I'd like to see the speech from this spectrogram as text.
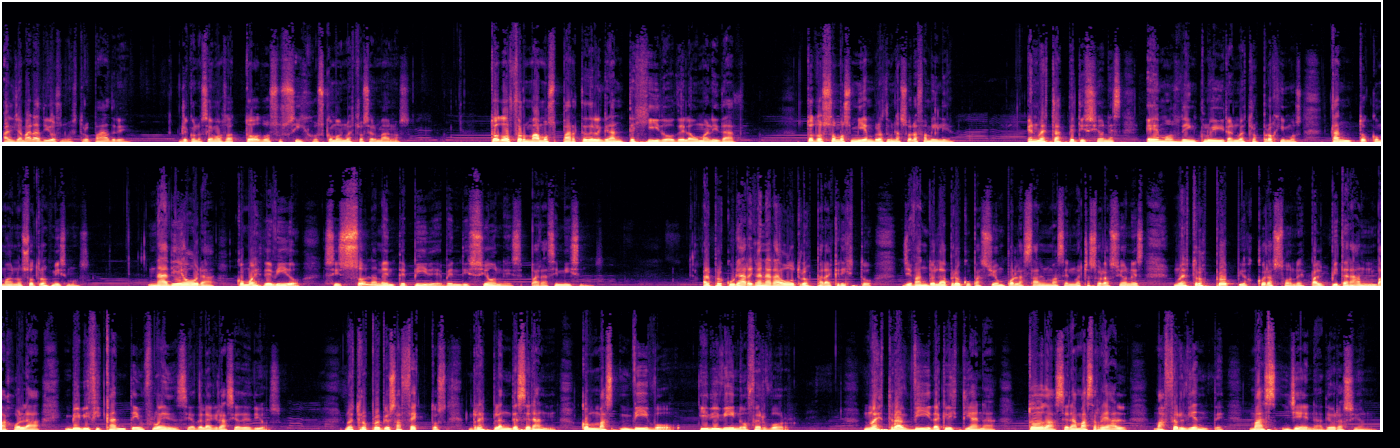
Al llamar a Dios nuestro Padre, reconocemos a todos sus hijos como nuestros hermanos. Todos formamos parte del gran tejido de la humanidad. Todos somos miembros de una sola familia. En nuestras peticiones hemos de incluir a nuestros prójimos tanto como a nosotros mismos. Nadie ora como es debido si solamente pide bendiciones para sí mismos. Al procurar ganar a otros para Cristo, llevando la preocupación por las almas en nuestras oraciones, nuestros propios corazones palpitarán bajo la vivificante influencia de la gracia de Dios. Nuestros propios afectos resplandecerán con más vivo y divino fervor. Nuestra vida cristiana toda será más real, más ferviente, más llena de oración.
